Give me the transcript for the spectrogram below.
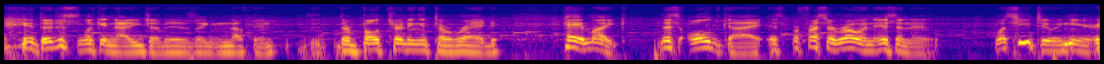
They're just looking at each other as like nothing. They're both turning into red. Hey, Mike, this old guy is Professor Rowan, isn't it? What's he doing here?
